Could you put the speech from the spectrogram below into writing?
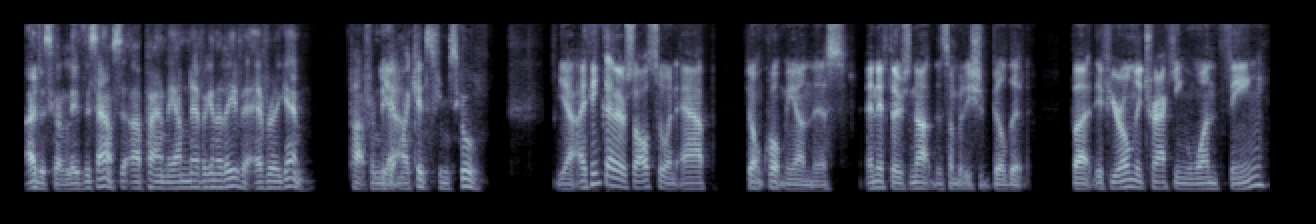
I just got to leave this house. Apparently, I'm never going to leave it ever again, apart from to Yeah. get my kids from school. Yeah, I think that there's also an app. Don't quote me on this. And if there's not, then somebody should build it. But if you're only tracking one thing,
